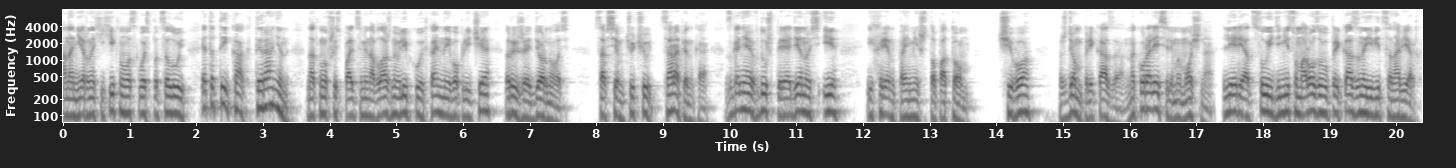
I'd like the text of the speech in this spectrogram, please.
Она нервно хихикнула сквозь поцелуй. «Это ты как? Ты ранен?» Наткнувшись пальцами на влажную липкую ткань на его плече, рыжая дернулась. Совсем чуть-чуть, царапинка. Сгоняю в душ, переоденусь и... И хрен пойми, что потом. Чего? Ждем приказа. Накуролесили мы мощно. Лере, отцу и Денису Морозову приказано явиться наверх.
